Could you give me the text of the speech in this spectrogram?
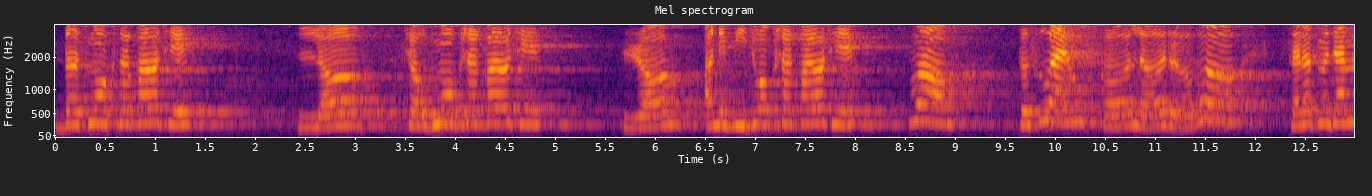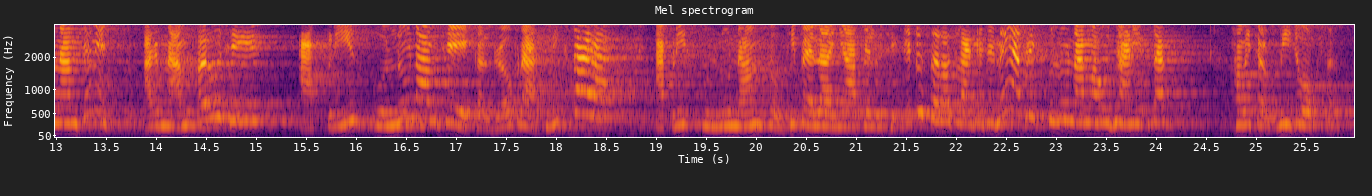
દસમો અક્ષર કયો છે? લ. ચૌદમો અક્ષર કયો છે? ર. અને બીજો અક્ષર કયો છે? વ. તો શું આવ્યું? ક લ ર વ સરસ મજાનું નામ છે ને? આ નામ કયું છે? આપણી સ્કૂલનું નામ છે કલરવ પ્રાથમિક શાળા. આપણી સ્કૂલનું નામ સૌથી પહેલાં અહીંયા આપેલું છે. કેટલું સરસ લાગે છે નહીં આપણી સ્કૂલનું નામ આવું જાણીતા? હવે ચલો, બીજો અક્ષર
